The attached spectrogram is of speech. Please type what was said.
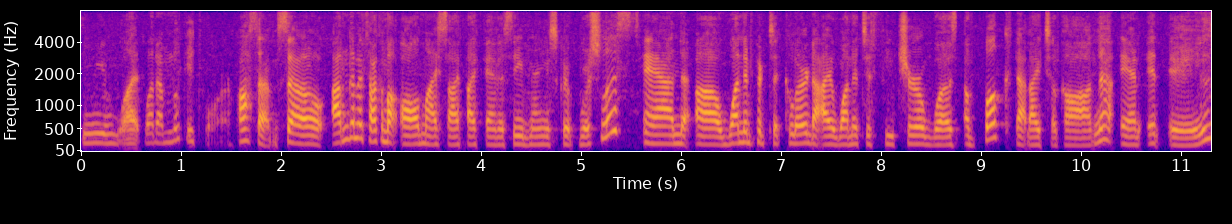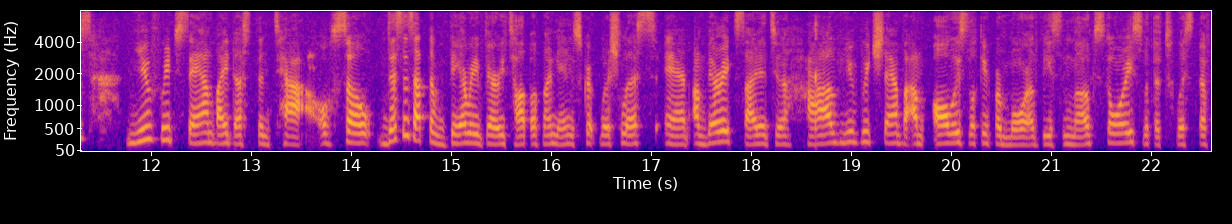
see what, what I'm looking for. Awesome. So I'm going to talk about all my sci-fi fantasy manuscript wish lists. And uh, one in particular that I wanted to feature was a book that I took on, and it is You've Reached Sam by Dustin Thao. So this is at the very, very top of my manuscript wish list. And I'm very excited to have You've Reached Sam, but I'm always looking for more of these love stories with a twist of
